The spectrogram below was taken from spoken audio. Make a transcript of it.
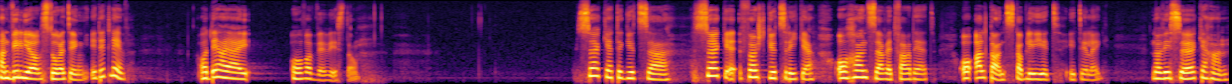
han vil gjøre store ting i ditt liv. Og det har jeg overbevist om. Søk etter Guds uh, Søk først Guds rike og hans rettferdighet, og alt annet skal bli gitt i tillegg. Når vi søker Han,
